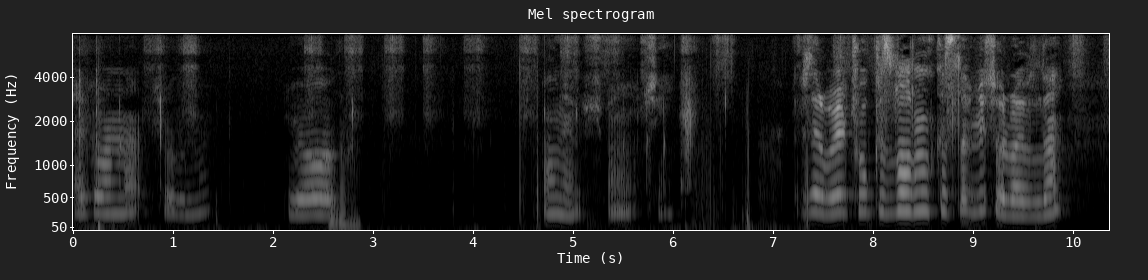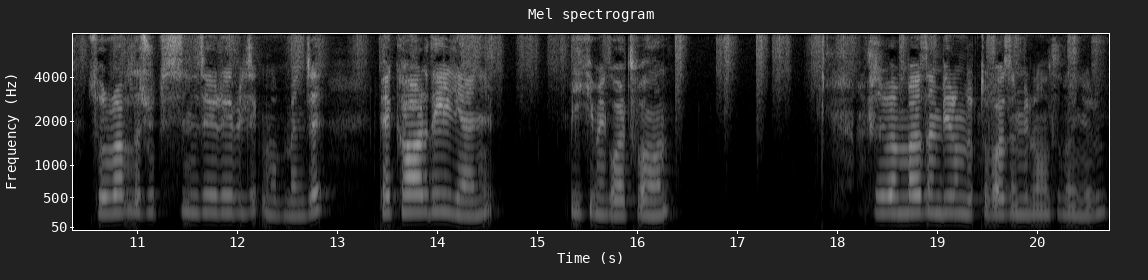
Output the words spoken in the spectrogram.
Arı kovanına bir şey olur mu? Yok. Olmuyormuş. Aa, şey. Arkadaşlar böyle çok hızlı olduğunu kısılabiliyor Survival'da. Survival'da çok işinize yarayabilecek mod bence. Pek ağır değil yani. 1-2 megawatt falan. Arkadaşlar ben bazen 1.14'te bazen 1.16'da oynuyorum.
